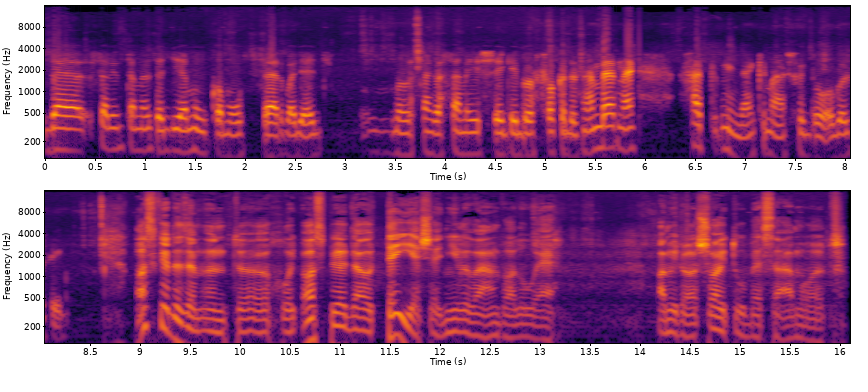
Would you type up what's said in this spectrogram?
de szerintem ez egy ilyen munkamódszer, vagy egy valószínűleg a személyiségéből fakad az embernek, hát mindenki máshogy dolgozik. Azt kérdezem öntől, hogy az például teljesen nyilvánvaló-e, amiről a sajtó beszámolt,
